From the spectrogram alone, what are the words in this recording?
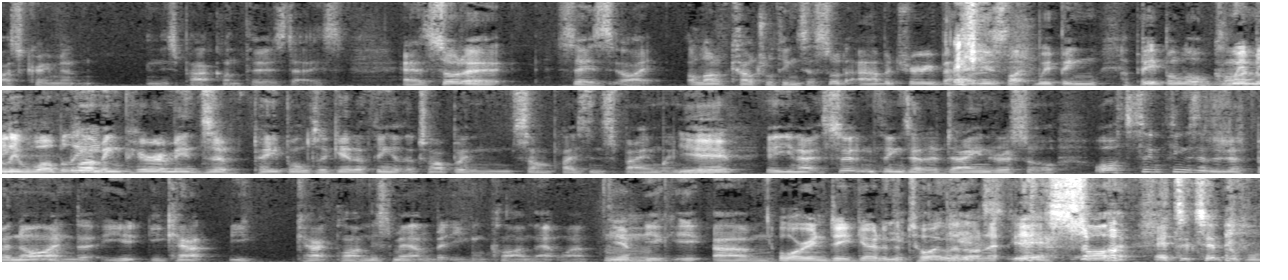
ice cream in, in this park on Thursdays. And it sort of says like a lot of cultural things are sort of arbitrary behaviours, like whipping people or climbing, wibbly wobbly. climbing pyramids of people to get a thing at the top in some place in Spain. When Yeah. you know certain things that are dangerous or or things that are just benign that you, you can't you can't climb this mountain, but you can climb that one. Yep. You, you, um, or indeed go to the Ye- toilet yes, on it. Yes, or it's acceptable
